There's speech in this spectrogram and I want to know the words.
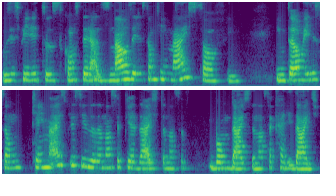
Os espíritos considerados maus, eles são quem mais sofrem. Então, eles são quem mais precisa da nossa piedade, da nossa bondade, da nossa caridade.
